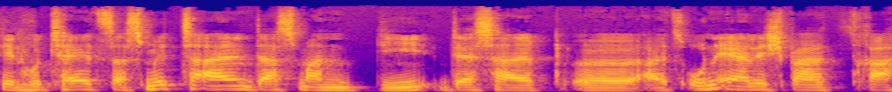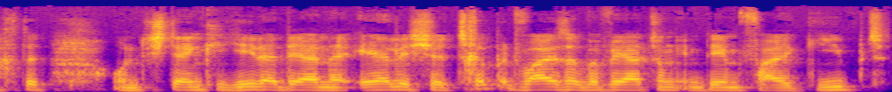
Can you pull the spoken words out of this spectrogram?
den Hotels das mitteilen, dass man die deshalb äh, als unehrlich betrachtet. Und ich denke, jeder, der eine ehrliche TripAdvisor-Bewertung in dem Fall gibt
